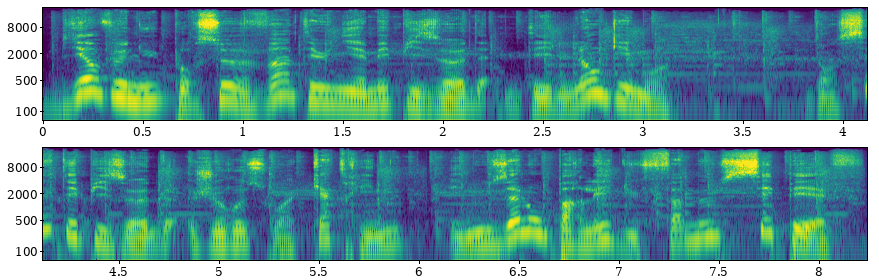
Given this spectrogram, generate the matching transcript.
Bienvenue pour ce 21e épisode des langues et moi. Dans cet épisode, je reçois Catherine et nous allons parler du fameux CPF.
